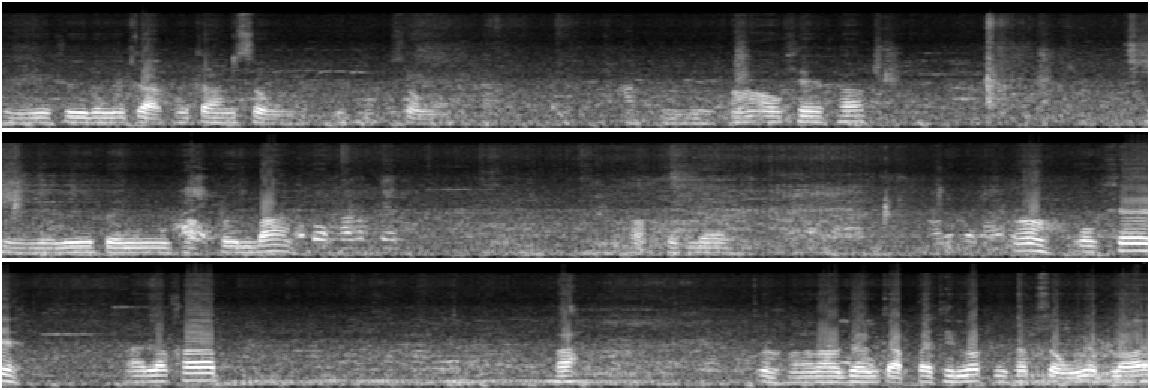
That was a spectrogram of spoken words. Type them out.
อันนี้คือบรรยากาศของการส่งส่งอืมอ่าโอเคครับ อันนี้เป็นผักพื้นบ้าน ผักพื้นบ้านอ่าโอเคไปแล้วครับไปอ่าเราเดินกลับไปที่รถนะครับ ส่งเรียบร้อย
